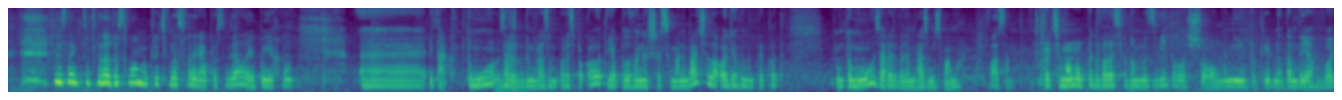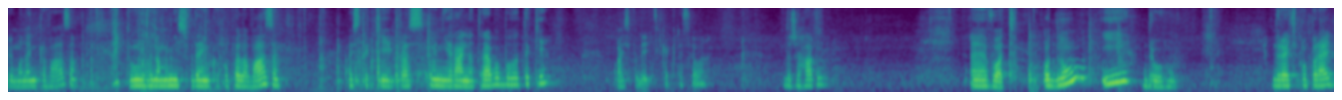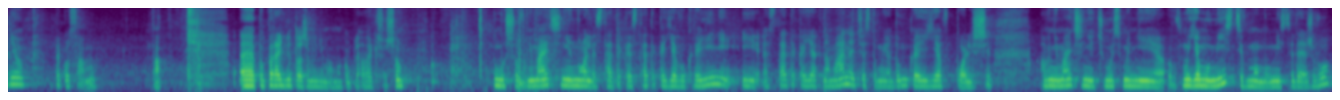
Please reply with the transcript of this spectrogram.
Не знаю, як це продати словами. Коротше, вона з фонаря просто взяла і поїхала. Е, і так, тому зараз будемо разом розпаковувати. Я половину ще сама не бачила одягу, наприклад. Тому зараз будемо разом з вами. Ваза. Коротше, мама подивилась в одному з відео, що мені потрібна там, де я говорю, маленька ваза. Тому вона мені швиденько купила вази. Ось такі. Якраз мені реально треба було такі. Ось, подивіться, яка красива. Дуже гарно. Е, от. Одну і другу. До речі, попередню таку саму. Так. Е, попередню теж мені мама купляла, якщо що. Тому що в Німеччині ноль естетики. Естетика є в Україні, і естетика, як на мене, чисто моя думка, є в Польщі. А в Німеччині чомусь мені в моєму місті, в моєму місті, де я живу,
